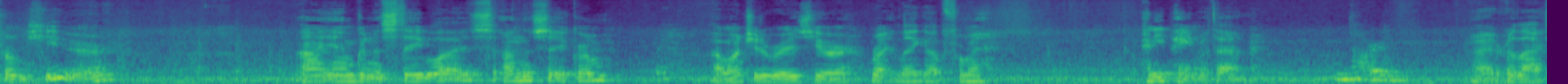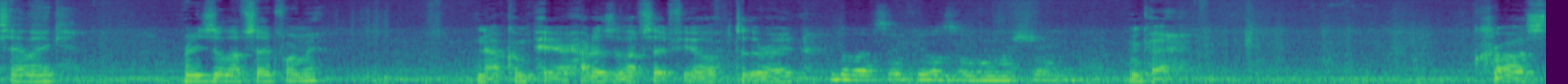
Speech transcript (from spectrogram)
from here, I am going to stabilize on the sacrum. I want you to raise your right leg up for me. Any pain with that? Not really. All right, relax that leg. Raise the left side for me. Now compare. How does the left side feel to the right? The left side feels a little more strained. Okay. Cross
